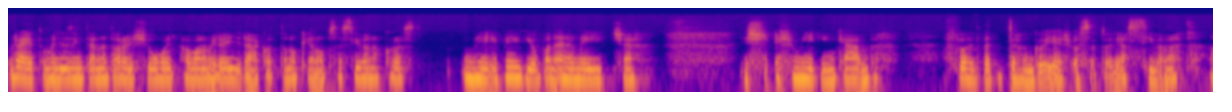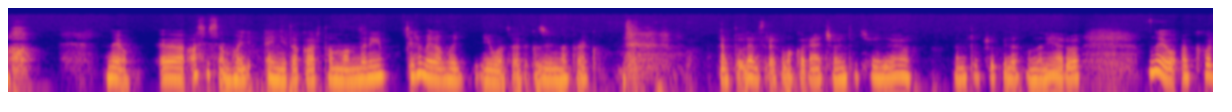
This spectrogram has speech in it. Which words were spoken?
rájöttem, hogy az internet arra is jó, hogy ha valamire így rákattanok ilyen obszesszíven, akkor azt még, még jobban elmélyítse, és, és még inkább a földbe döngölje, és összetörje a szívemet. Ah. Na jó, azt hiszem, hogy ennyit akartam mondani, és remélem, hogy jól teltek az ünnepek. nem tudom, nem szeretem a karácsonyt, úgyhogy nem tudok sok mindent mondani erről. Na jó, akkor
